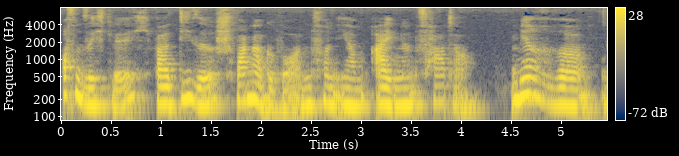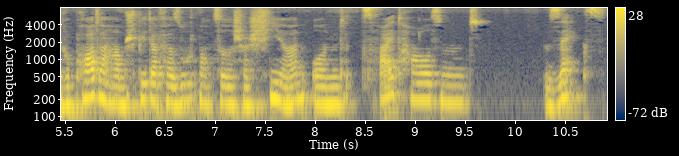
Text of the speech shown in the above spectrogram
Offensichtlich war diese schwanger geworden von ihrem eigenen Vater. Mehrere Reporter haben später versucht noch zu recherchieren und 2006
